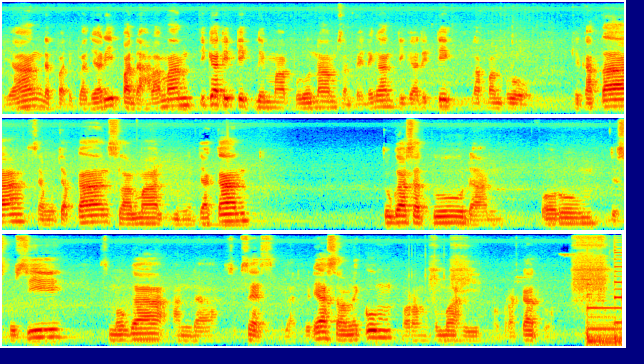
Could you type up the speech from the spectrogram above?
yang dapat dipelajari pada halaman 3.56 sampai dengan 3.80. Oke kata, saya mengucapkan selamat mengerjakan tugas satu dan forum diskusi. Semoga Anda sukses. Assalamualaikum warahmatullahi wabarakatuh.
